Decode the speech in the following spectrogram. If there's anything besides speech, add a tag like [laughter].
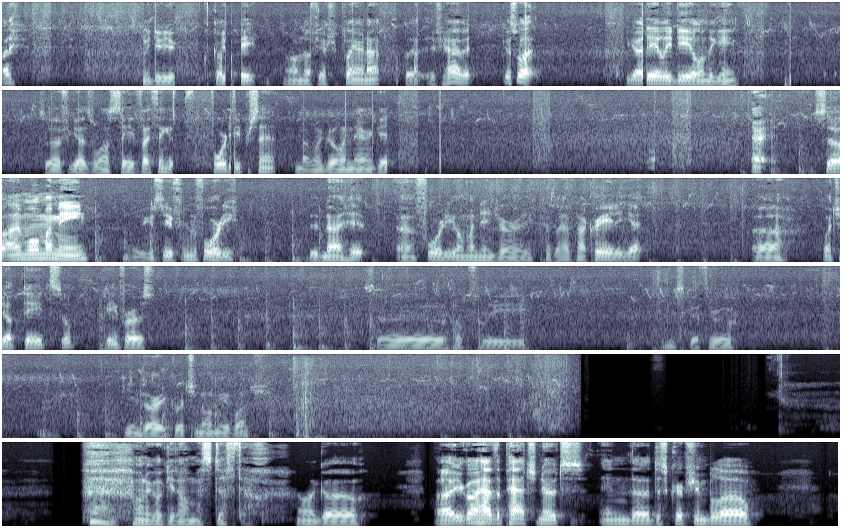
I'm going to give you a quick update. I don't know if you actually play or not, but if you have it, guess what? You got a daily deal on the game. So if you guys want to save, I think it's 40%, you might want to go in there and get. Alright, so I'm on my main. As you can see from the 40. Did not hit uh, 40 on my ninja already because I have not created it yet. Uh, bunch of updates. Oh, game froze. So hopefully, let me just go through. Game's already glitching on me a bunch. [sighs] I want to go get all my stuff though. I want to go. Uh, you're going to have the patch notes in the description below.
